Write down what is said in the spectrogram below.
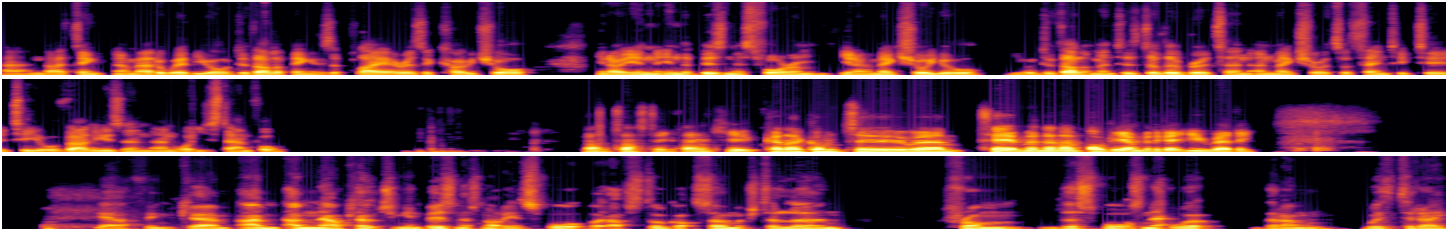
and i think no matter whether you're developing as a player as a coach or you know in in the business forum you know make sure your your development is deliberate and, and make sure it's authentic to, to your values and, and what you stand for. Fantastic thank you. Can i come to um, tim and then i'm hoggy i'm going to get you ready. Yeah, I think um, I'm I'm now coaching in business, not in sport, but I've still got so much to learn from the sports network that I'm with today,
